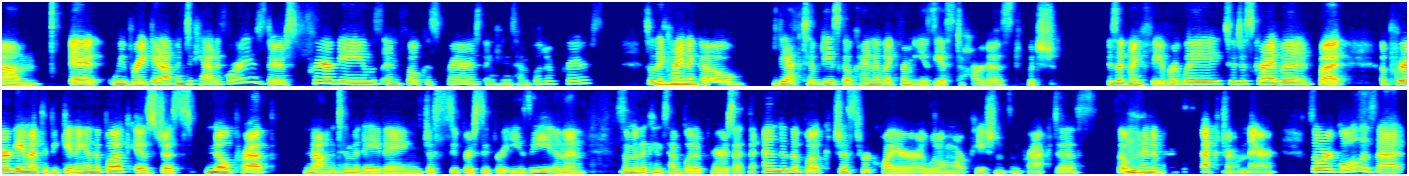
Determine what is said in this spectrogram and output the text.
um, it we break it up into categories. There's prayer games and focus prayers and contemplative prayers. So they mm. kind of go. The activities go kind of like from easiest to hardest, which isn't my favorite way to describe it, but a prayer game at the beginning of the book is just no prep, not intimidating, just super, super easy. And then some of the contemplative prayers at the end of the book just require a little more patience and practice. So, mm-hmm. kind of spectrum there. So, our goal is that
